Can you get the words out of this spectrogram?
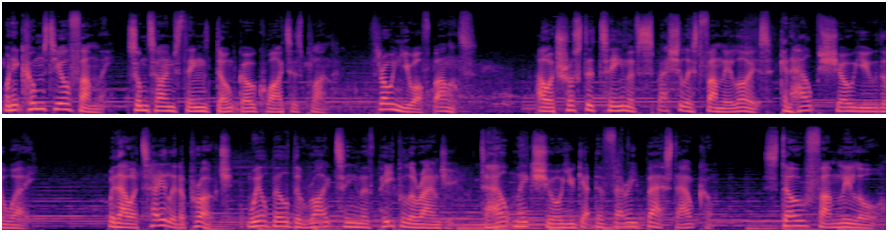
When it comes to your family, sometimes things don't go quite as planned, throwing you off balance. Our trusted team of specialist family lawyers can help show you the way. With our tailored approach, we'll build the right team of people around you to help make sure you get the very best outcome. Stowe Family Law,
